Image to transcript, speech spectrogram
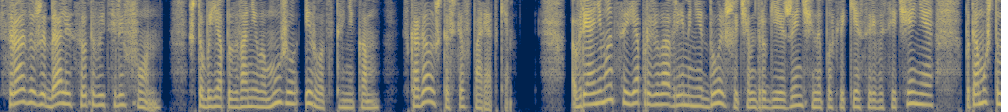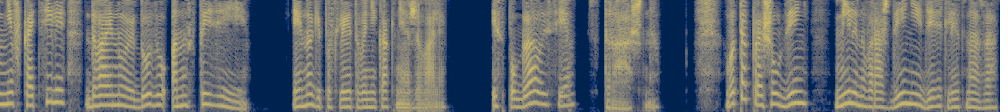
Сразу же дали сотовый телефон, чтобы я позвонила мужу и родственникам. Сказала, что все в порядке. В реанимации я провела времени дольше, чем другие женщины после кесарево сечения, потому что мне вкатили двойную дозу анестезии, и ноги после этого никак не оживали. Испугалась я страшно. Вот так прошел день Милиного рождения девять лет назад.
